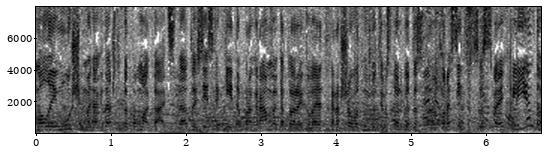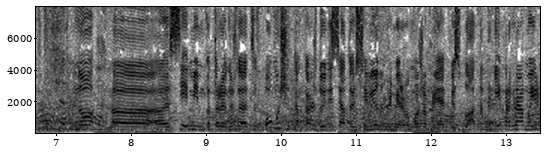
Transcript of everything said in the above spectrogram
малоимущим иногда что-то помогать. Да? То есть есть какие-то программы, программы, которые говорят, хорошо, вот мы будем столько-то просить со своих клиентов, но э, семьям, которые нуждаются в помощи, там каждую десятую семью, например, мы можем принять бесплатно. Такие программы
